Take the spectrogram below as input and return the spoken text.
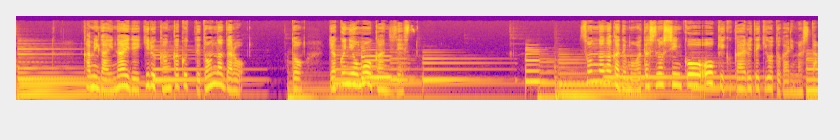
神がいないで生きる感覚ってどんなだろうと逆に思う感じです。そんな中でも私の信仰を大きく変える出来事がありました。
